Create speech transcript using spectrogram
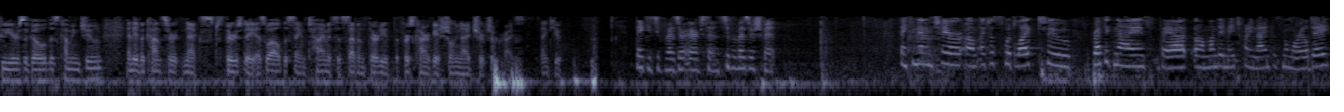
two years ago this coming June, and they have a concert next Thursday as well at the same time. It's at 7.30 at the First Congregational United Church of Christ. Thank you. Thank you, Supervisor Erickson. Supervisor Schmidt. Thank you, Madam Chair. Um, I just would like to recognize that um, Monday, May 29th is Memorial Day.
